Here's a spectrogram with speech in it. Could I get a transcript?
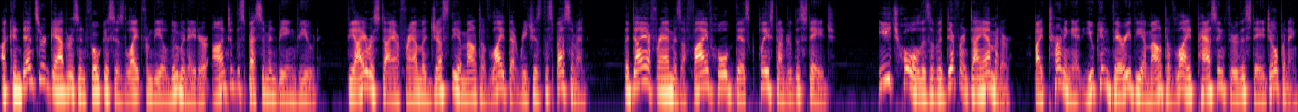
A condenser gathers and focuses light from the illuminator onto the specimen being viewed. The iris diaphragm adjusts the amount of light that reaches the specimen. The diaphragm is a five-hole disc placed under the stage. Each hole is of a different diameter. By turning it, you can vary the amount of light passing through the stage opening.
